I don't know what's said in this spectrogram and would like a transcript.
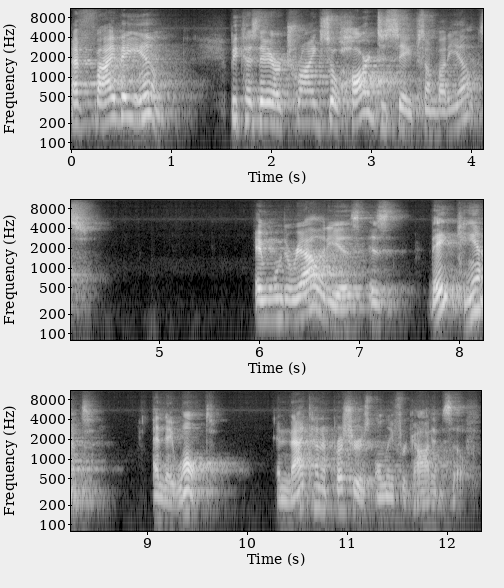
at 5 a.m. because they are trying so hard to save somebody else. And the reality is, is they can't and they won't. And that kind of pressure is only for God Himself.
